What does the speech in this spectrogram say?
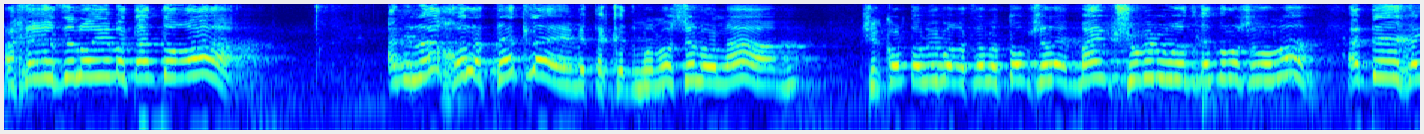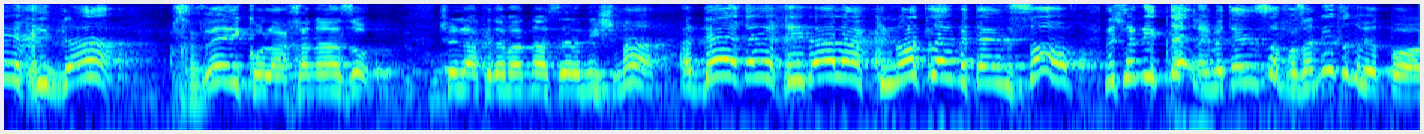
אחרת זה לא יהיה מתן תורה. אני לא יכול לתת להם את הקדמונו של עולם, כשכל תלוי ברצון הטוב שלהם. מה הם קשורים עם קדמונו של עולם? הדרך היחידה, אחרי כל ההכנה הזאת של הקדמת נעשה לנשמע, הדרך היחידה להקנות להם את האינסוף, זה שאני אתן להם את האינסוף. אז אני צריך להיות פה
